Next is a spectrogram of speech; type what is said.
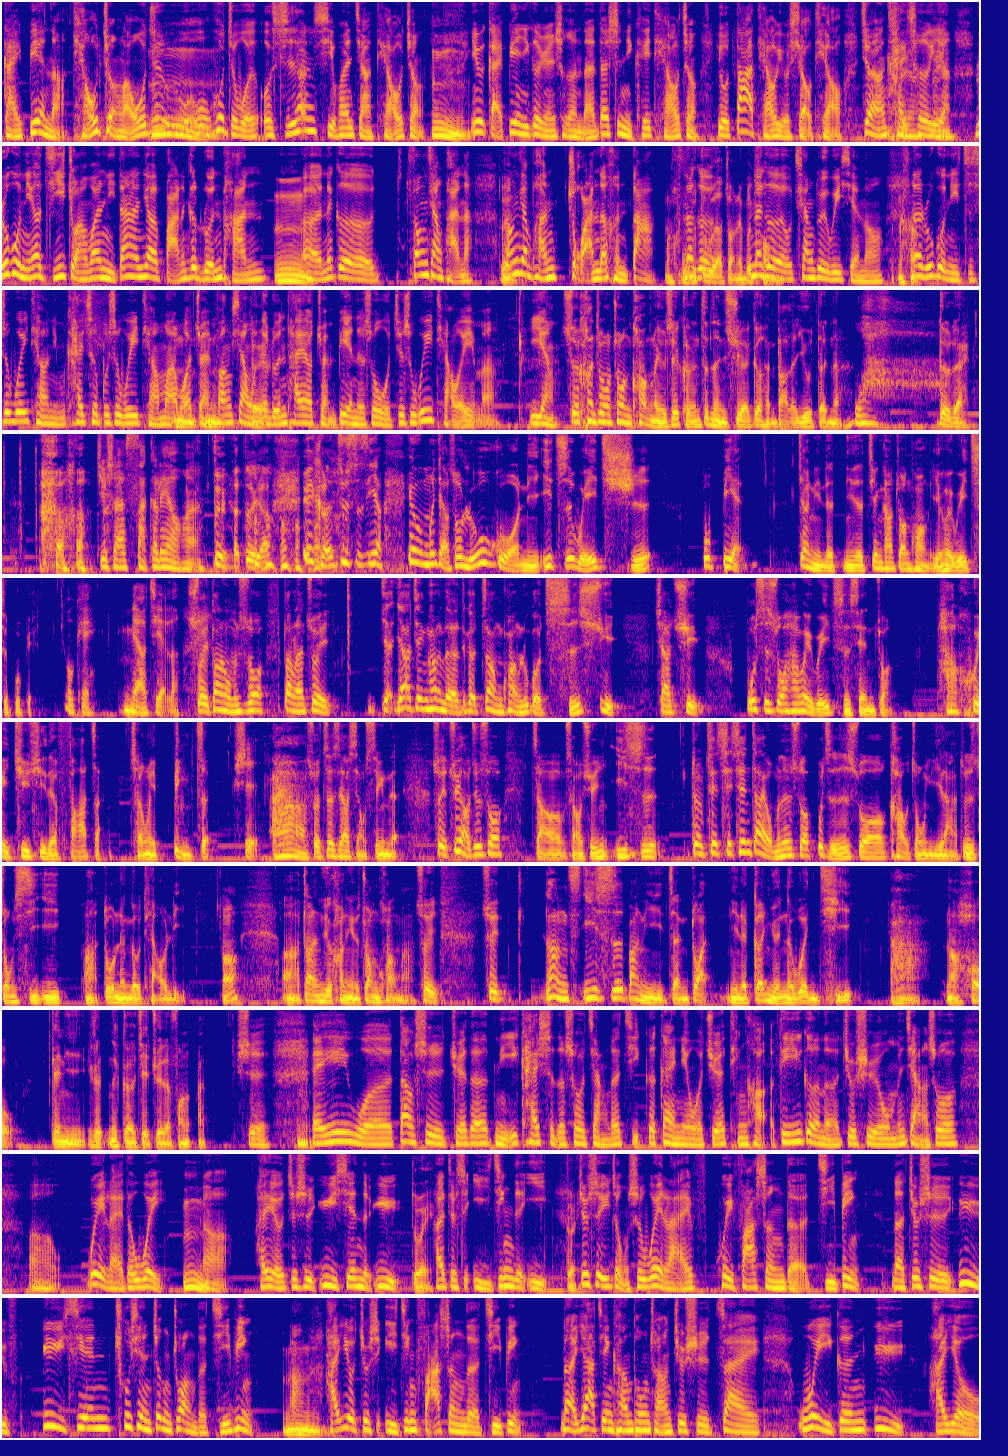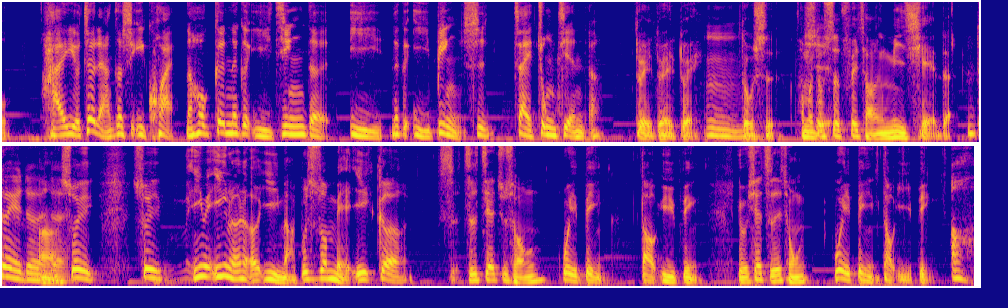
改变了，调整了，我就我我或者我我实际上喜欢讲调整，嗯，因为改变一个人是很难，但是你可以调整，有大调有小调，就好像开车一样，如果你要急转弯，你当然要把那个轮盘，嗯，呃，那个方向盘呢，方向盘转的很大，那个那个相对危险哦。那如果你只是微调，你们开车不是微调吗？我要转方向，我的轮胎要转变的时候，我就是微调而已嘛，一样。所以看这种状况啊，有些可能真的需要一个很大的 U 灯啊，哇，对不对？就是要撒个料哈，对啊对啊，因为可能就是这样，因为我们讲说，如果你一直维持不变，这样你的你的健康状况也会维持不变。OK，了解了。所以当然我们说，当然最亚亚健康的这个状况，如果持续下去，不是说它会维持现状，它会继续的发展成为病症。是啊，所以这是要小心的。所以最好就是说找找寻医师。对，这现现在我们是说，不只是说靠中医啦，就是中西医啊都能够调理哦啊，当然就靠你的状况嘛。所以，所以让医师帮你诊断你的根源的问题啊，然后给你一个那个解决的方案。是，哎，我倒是觉得你一开始的时候讲了几个概念，我觉得挺好。第一个呢，就是我们讲说，呃，未来的未，嗯啊。还有就是预先的预，对，还有就是已经的已，对，就是一种是未来会发生的疾病，那就是预预先出现症状的疾病啊。还有就是已经发生的疾病，那亚健康通常就是在胃跟预，还有还有这两个是一块，然后跟那个已经的已那个已病是在中间的。对对对，嗯，都是，他们都是非常密切的，对对对，所以所以因为因人而异嘛，不是说每一个直直接就从胃病到愈病，有些直接从胃病到乙病。哦，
